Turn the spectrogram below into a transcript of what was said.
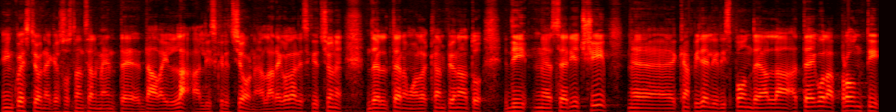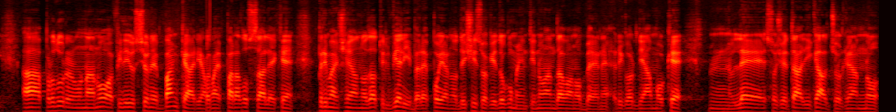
in questione che sostanzialmente dava il là all'iscrizione, alla regolare iscrizione del Teramo al campionato di eh, Serie C. Eh, Capitelli risponde alla tegola pronti a produrre una nuova fideiussione bancaria, ma è paradossale che prima ci hanno dato il via libera e poi hanno deciso che i documenti non andavano bene. Ricordiamo che mh, le società di calcio che hanno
